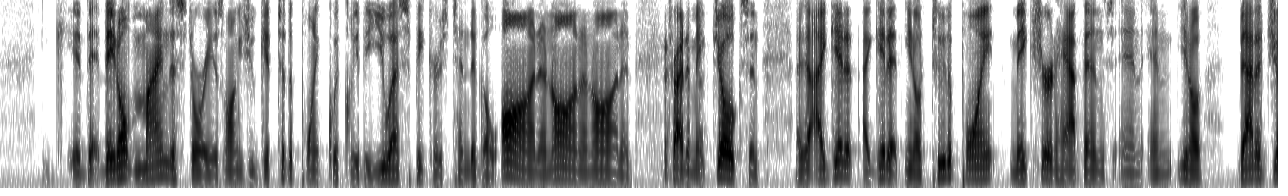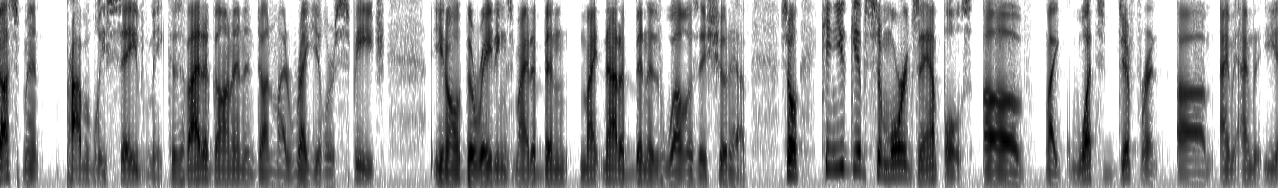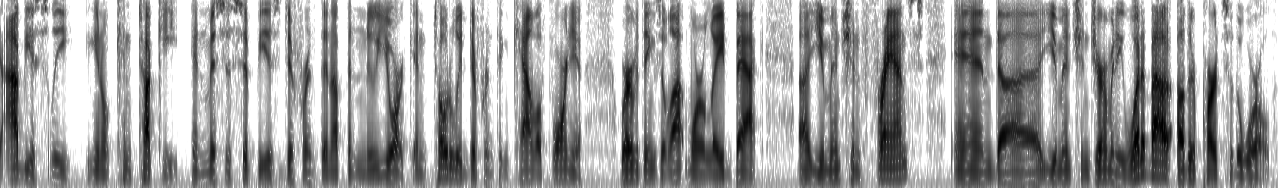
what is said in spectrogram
They don't mind the story as long as you get to the point quickly. The U.S. speakers tend to go on and on and on and try to make jokes. And I get it. I get it. You know, to the point, make sure it happens. And, and you know, that adjustment probably saved me because if I'd have gone in and done my regular speech, you know the ratings might have been might not have been as well as they should have. So, can you give some more examples of like what's different? Um, I mean, obviously, you know, Kentucky and Mississippi is different than up in New York, and totally different than California, where everything's a lot more laid back. Uh, you mentioned France, and uh, you mentioned Germany. What about other parts of the world?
